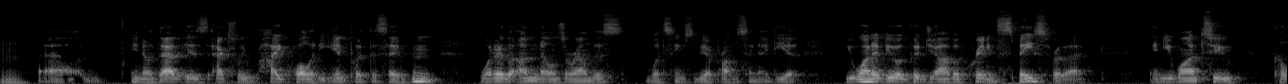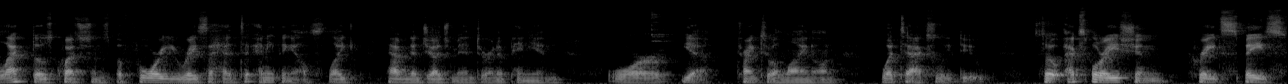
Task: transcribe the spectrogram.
mm. um, you know that is actually high quality input to say, hmm, what are the unknowns around this? What seems to be a promising idea? You want to do a good job of creating space for that, and you want to collect those questions before you race ahead to anything else, like having a judgment or an opinion or yeah, trying to align on what to actually do. So exploration creates space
